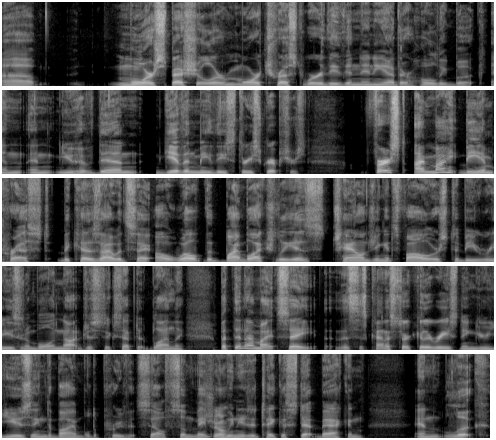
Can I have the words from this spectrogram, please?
uh, more special or more trustworthy than any other holy book? And and you have then given me these three scriptures. first, I might be impressed because I would say, oh, well, the Bible actually is challenging its followers to be reasonable and not just accept it blindly. But then I might say, this is kind of circular reasoning. You're using the Bible to prove itself. So maybe Sure. we need to take a step back and and look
